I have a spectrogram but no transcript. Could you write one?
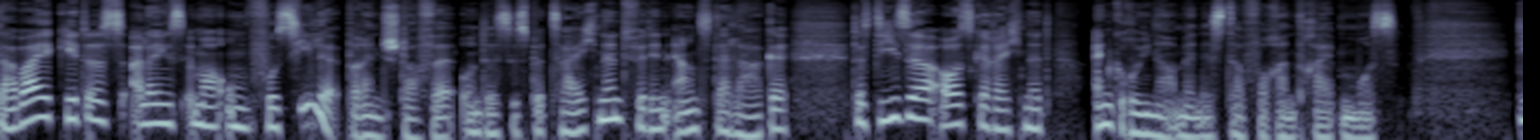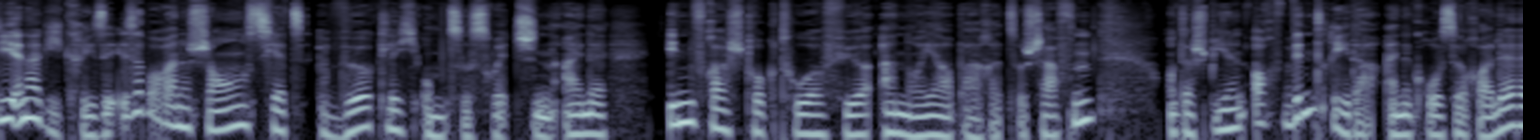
Dabei geht es allerdings immer um fossile Brennstoffe und es ist bezeichnend für den Ernst der Lage, dass diese ausgerechnet ein grüner Minister vorantreiben muss. Die Energiekrise ist aber auch eine Chance, jetzt wirklich umzuswitchen, eine Infrastruktur für Erneuerbare zu schaffen. Und da spielen auch Windräder eine große Rolle,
